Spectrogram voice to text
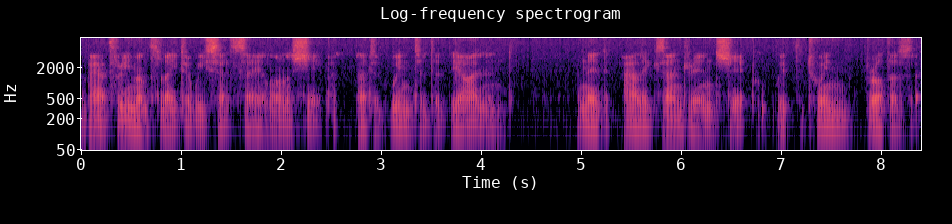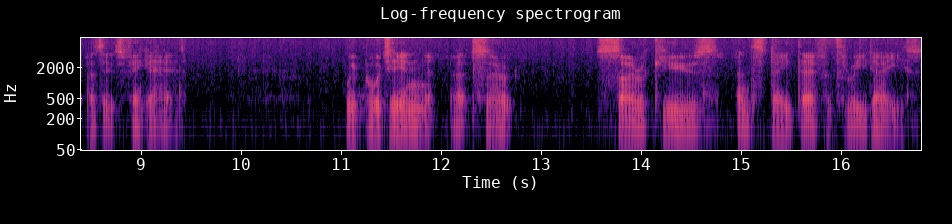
About three months later, we set sail on a ship that had wintered at the island, an Alexandrian ship with the twin brothers as its figurehead. We put in at Syracuse and stayed there for three days.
